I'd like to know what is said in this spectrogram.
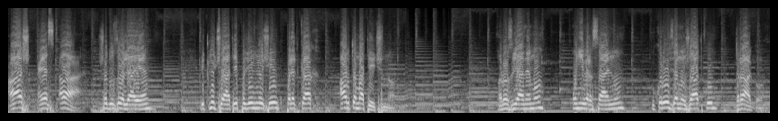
HSA, що дозволяє відключати подрібнювачі в порядках автоматично. Розглянемо універсальну кукурудзяну жатку Drago,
